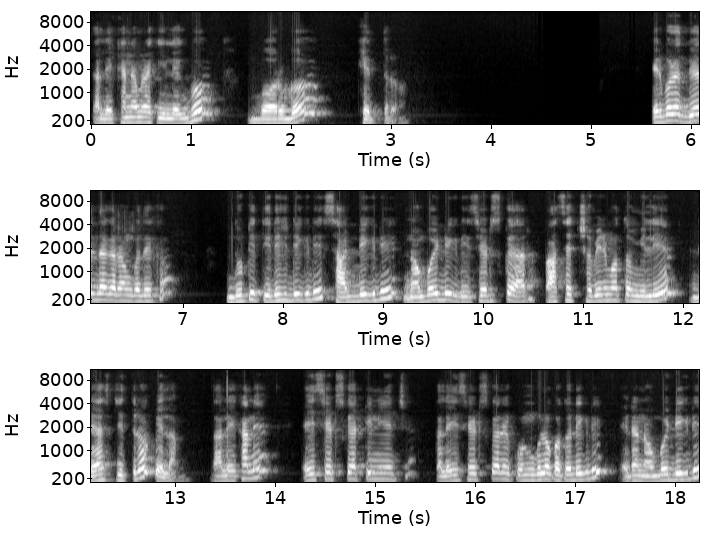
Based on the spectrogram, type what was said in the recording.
তাহলে এখানে আমরা কি লিখব? বর্গক্ষেত্র। এরপরে দুয়ের দাগের অঙ্ক দেখো। দুটি তিরিশ ডিগ্রি, ষাট ডিগ্রি, নব্বই ডিগ্রি সেট স্কোয়ার পাশের ছবির মতো মিলিয়ে ড্যাশ চিত্র পেলাম। তাহলে এখানে এই সেট স্কোয়ারটি নিয়েছে। তাহলে এই সেট স্কোয়ারের কোণগুলো কত ডিগ্রি? এটা নব্বই ডিগ্রি,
